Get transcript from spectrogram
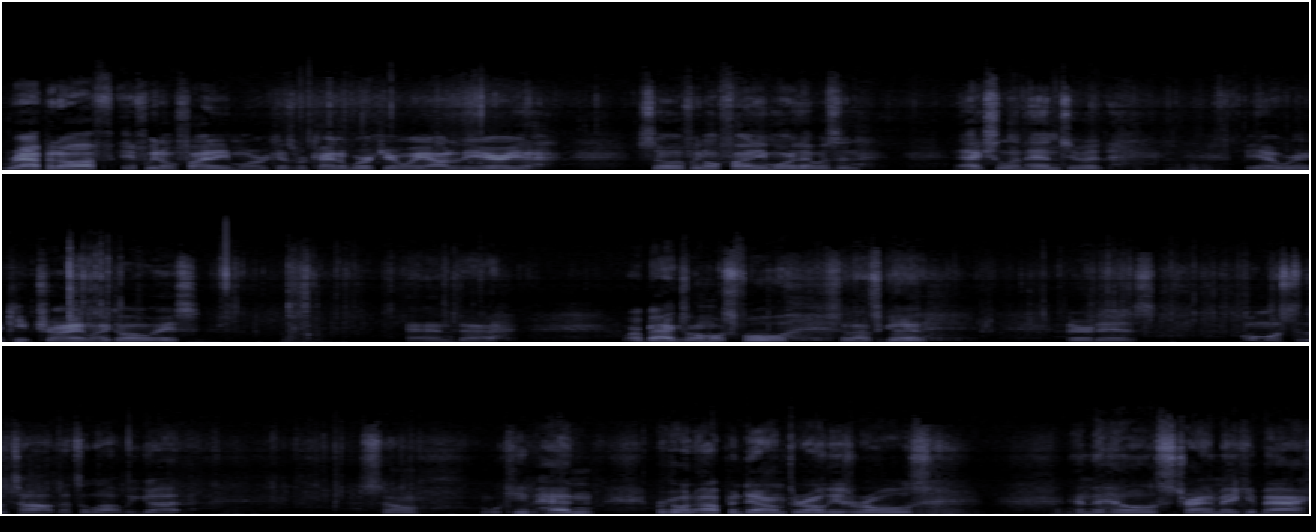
wrap it off if we don't find any more because we're kind of working our way out of the area. So if we don't find any more, that was an excellent end to it. But yeah, we're going to keep trying like always. And uh, our bag's almost full, so that's good. There it is. Almost to the top. That's a lot we got. So we'll keep heading. We're going up and down through all these rolls and the hills trying to make it back.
